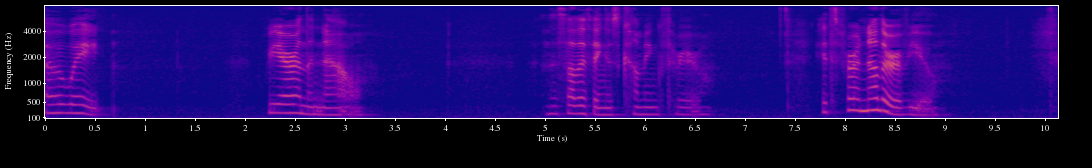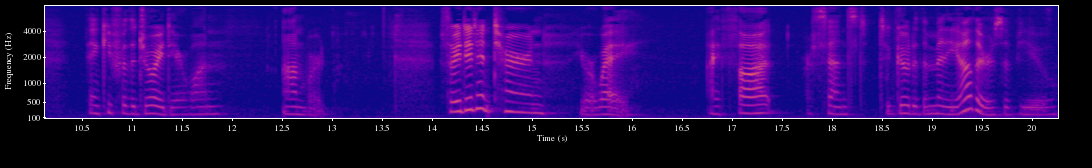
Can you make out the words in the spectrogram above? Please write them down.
Oh, wait. We are in the now. And this other thing is coming through. It's for another of you. Thank you for the joy, dear one. Onward. So I didn't turn your way. I thought or sensed to go to the many others of you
